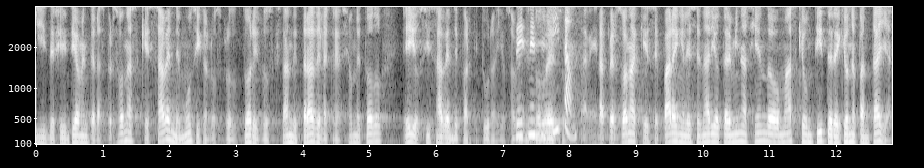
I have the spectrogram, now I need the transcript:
Y definitivamente las personas que saben de música, los productores, los que están detrás de la creación de todo, ellos sí saben de partitura, ellos saben de, necesitan todo eso. saber. La persona que se para en el escenario termina siendo más que un títere, que una pantalla,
